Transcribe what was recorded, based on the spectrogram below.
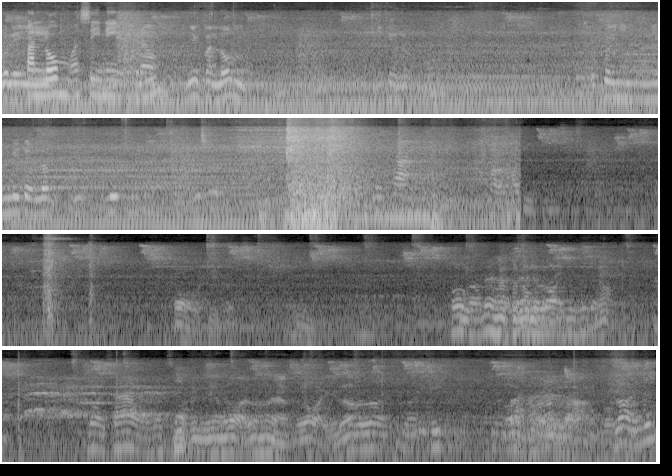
กว่านี้ปันลมเอาสีนี่พี่น้องยิ่งปันลมเคยยิงอันนี้มีแต่รถลุกลูกค้าโอ้โอ้เราได้หาได้ร้อยหนึ่งเนาะ ร้อยเช้าร้อยที่สิบเป็นเรื่องร้อยว่าเหมือนร้อยแล้วร้อยร้อยสิบร้อยล่างร้อยหนึง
